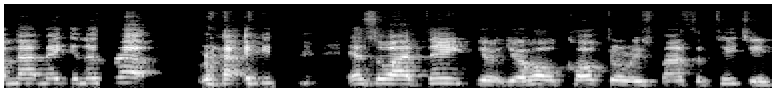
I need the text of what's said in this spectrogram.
I'm not making this up, right? And so I think your your whole cultural responsive teaching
